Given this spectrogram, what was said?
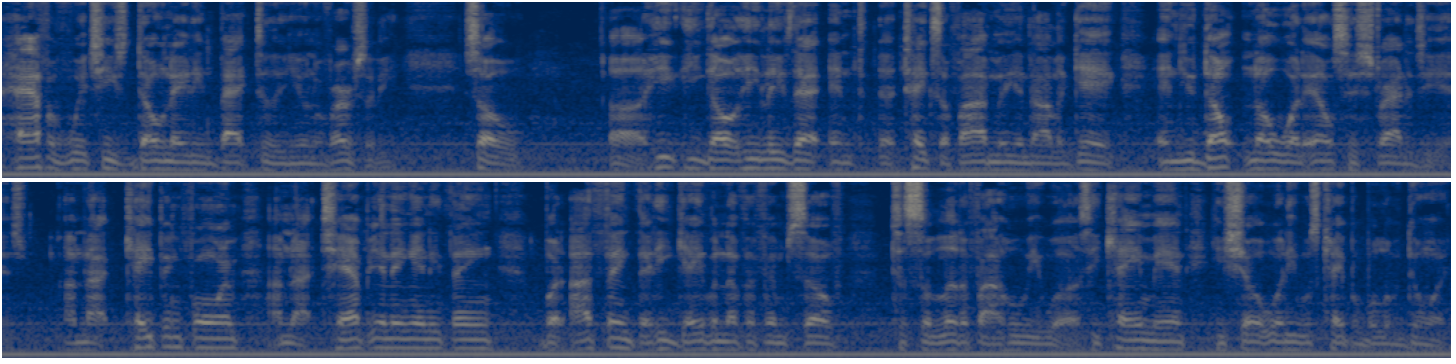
half of which he's donating back to the university. So uh, he he goes he leaves that and uh, takes a five million dollar gig, and you don't know what else his strategy is. I'm not caping for him. I'm not championing anything, but I think that he gave enough of himself to solidify who he was. He came in, he showed what he was capable of doing.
